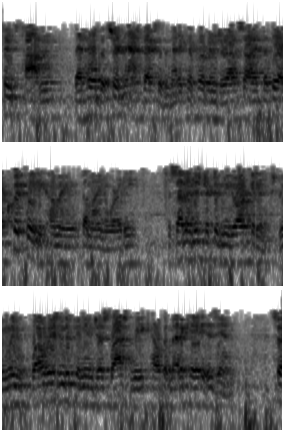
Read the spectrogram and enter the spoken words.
since Totten that hold that certain aspects of the Medicare programs are outside, but they are quickly becoming the minority. The Southern District of New York, in an extremely well-reasoned opinion just last week, held that Medicaid is in. So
